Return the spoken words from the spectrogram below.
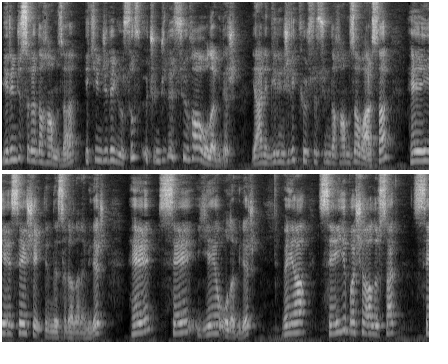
Birinci sırada Hamza, ikincide Yusuf, üçüncüde Süha olabilir. Yani birincilik kürsüsünde Hamza varsa H, Y, S şeklinde sıralanabilir. H, S, Y olabilir. Veya S'yi başa alırsak S,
